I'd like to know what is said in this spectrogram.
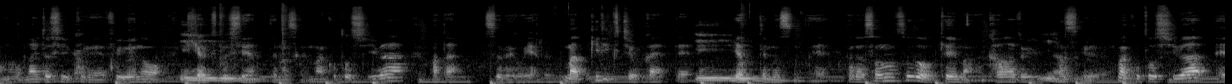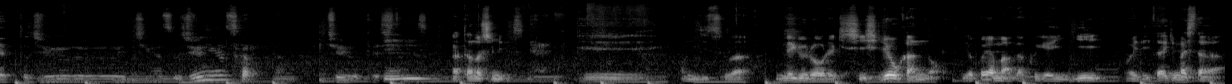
あの毎年これ冬の企画としてやってますけど、まあ、今年はまたそれをやる、まあ、切り口を変えてやってますので。だからその都度テーマが変わりますけれども、まあ、今年は、えっと、11月12月から中予定してます、あ楽しみですね、えー、本日は目黒歴史資料館の横山学芸員においでいただきましたが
